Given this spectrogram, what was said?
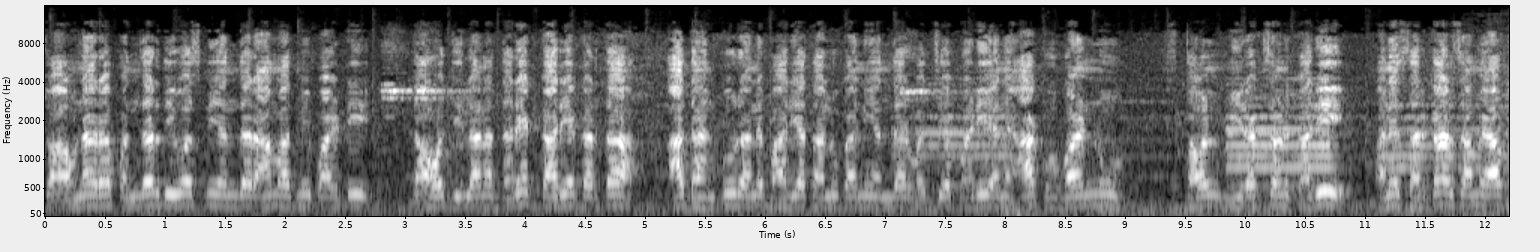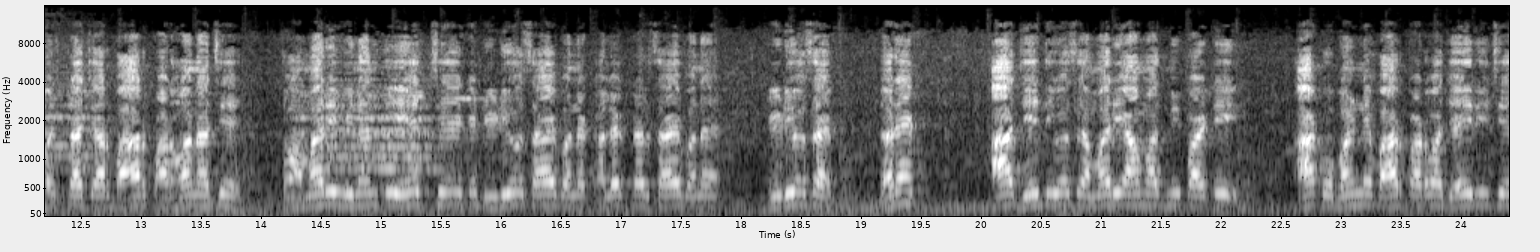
તો આવનારા પંદર દિવસની અંદર આમ આદમી પાર્ટી દાહોદ જિલ્લાના દરેક કાર્યકર્તા આ ધાનપુર અને બારિયા તાલુકાની અંદર વચ્ચે પડી અને આ કૌભાંડનું સ્થળ નિરીક્ષણ કરી અને સરકાર સામે આ ભ્રષ્ટાચાર બહાર પાડવાના છે. તો અમારી વિનંતી એ જ છે કે ડીડીઓ સાહેબ અને કલેક્ટર સાહેબ અને ટીડીઓ સાહેબ, દરેક આ જે દિવસે અમારી આમ આદમી પાર્ટી આ કૌભાંડને બહાર પાડવા જઈ રહી છે,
